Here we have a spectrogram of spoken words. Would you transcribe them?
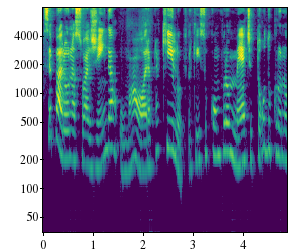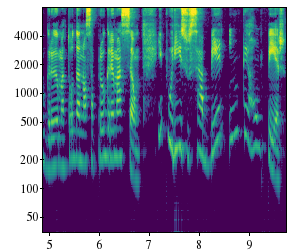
separou na sua agenda uma hora para aquilo, porque isso compromete todo o cronograma, toda a nossa programação. E por isso, saber interromper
